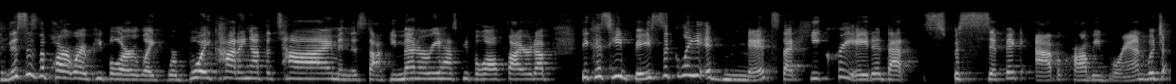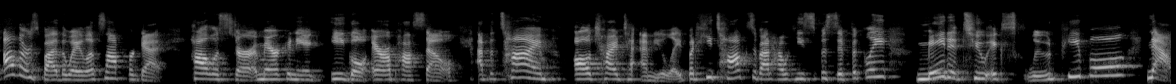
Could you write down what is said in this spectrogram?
This is the part where people are like, we're boycotting at the time, and this documentary has people all fired up because he basically admits that he created that specific Abercrombie brand, which others, by the way, let's not forget, Hollister, American Eagle, Aeropostale, at the time all tried to emulate. But he talks about how he specifically made it to exclude people. Now,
